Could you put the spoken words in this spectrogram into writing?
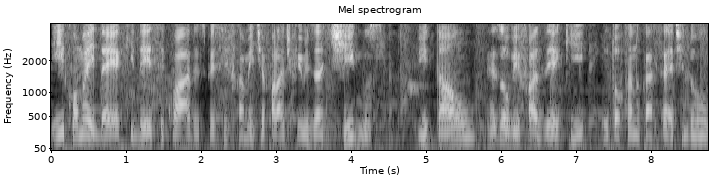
E como a ideia aqui desse quadro especificamente é falar de filmes antigos, então resolvi fazer aqui o tocando cassete do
